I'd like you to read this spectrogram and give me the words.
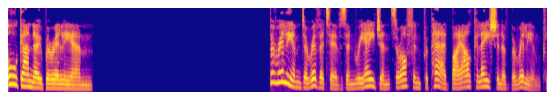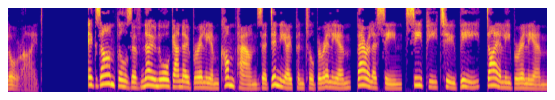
Organoberyllium Beryllium derivatives and reagents are often prepared by alkylation of beryllium chloride. Examples of known organoberyllium compounds are dineopentyl beryllium, beryllocene CP2B, diallylberyllium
